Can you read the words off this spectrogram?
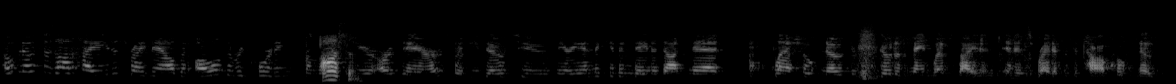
Hope Notes is on hiatus right now, but all of the recordings from awesome. last year are there. So if you go to mariannmckibbendana.net slash Hope Notes or just go to the main website and, and it's right up at the top, Hope Notes.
